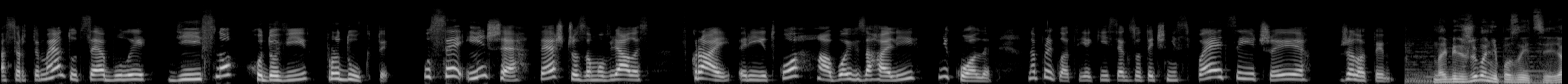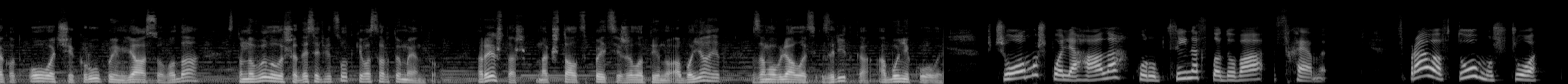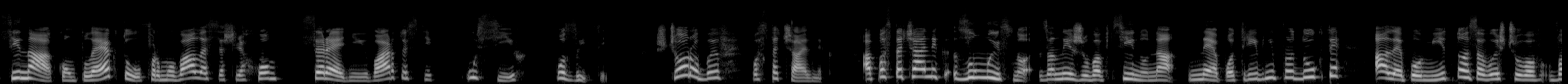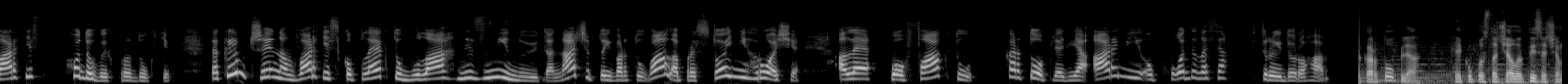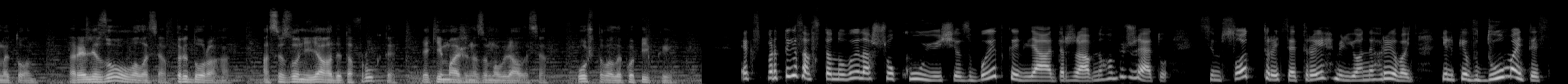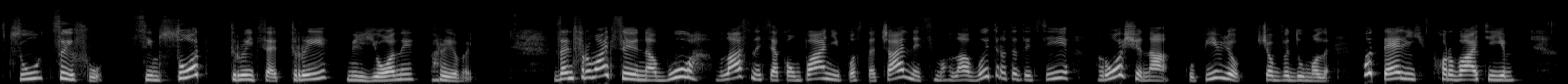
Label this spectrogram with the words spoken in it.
асортименту це були дійсно ходові продукти. Усе інше те, що замовлялось вкрай рідко або й взагалі ніколи. Наприклад, якісь екзотичні спеції чи желатин. Найбільш живані позиції, як от овочі, крупи, м'ясо, вода, становили лише 10% асортименту. Решта ж, на кшталт спецій, желатину або ягід, замовлялась зрідка або ніколи. В чому ж полягала корупційна складова схеми? Справа в тому, що ціна комплекту формувалася шляхом середньої вартості усіх позицій. Що робив постачальник? А постачальник зумисно занижував ціну на непотрібні продукти, але помітно завищував вартість ходових продуктів. Таким чином, вартість комплекту була незмінною та, начебто, й вартувала пристойні гроші. Але по факту картопля для армії обходилася втридорога. Картопля, яку постачали тисячами тонн, реалізовувалася втридорога, а сезонні ягоди та фрукти, які майже не замовлялися, коштували копійки. Експертиза встановила шокуючі збитки для державного бюджету 733 мільйони гривень. Тільки вдумайтесь в цю цифру: 733 мільйони гривень. За інформацією НАБУ, власниця компанії постачальниць могла витратити ці гроші на купівлю, щоб ви думали, готелій в Хорватії.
